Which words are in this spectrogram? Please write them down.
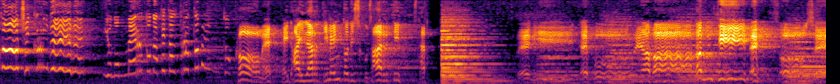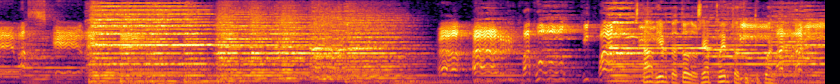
taci crudele, io non merito da te tal trattamento. Come? Ed hai l'ardimento di scusarti? Sta... Venite pure avanti, mezzose mascherette. Aperto a tutti quanti. Está abierto a todos, è aperto a tutti quanti.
